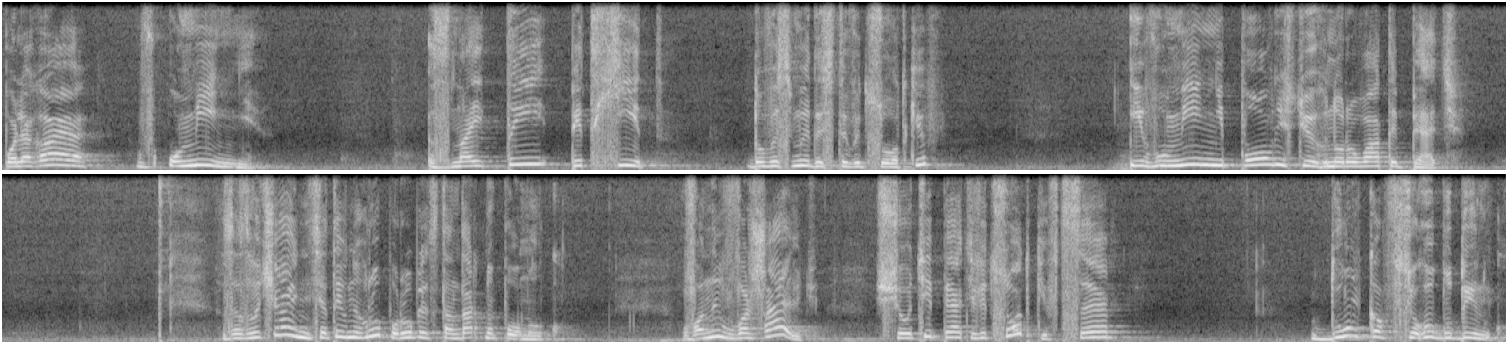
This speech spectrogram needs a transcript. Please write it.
полягає в умінні знайти підхід до 80% і в умінні повністю ігнорувати 5%. Зазвичай ініціативні групи роблять стандартну помилку. Вони вважають, що ті 5% це думка всього будинку.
